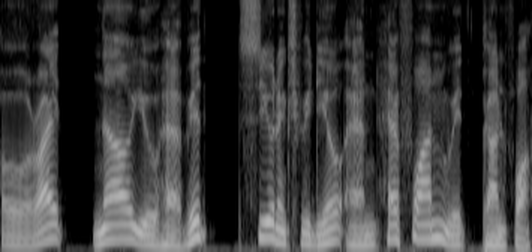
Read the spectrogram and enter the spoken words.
Alright now you have it. See you next video and have fun with canva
